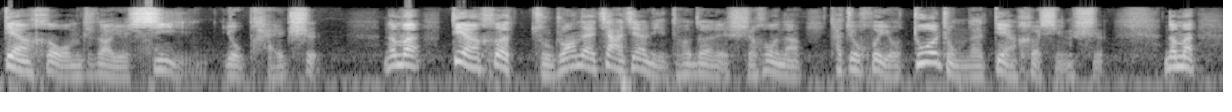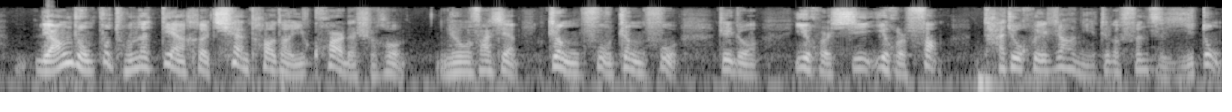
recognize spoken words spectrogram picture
电荷我们知道有吸引，有排斥。那么电荷组装在架件里头的时候呢，它就会有多种的电荷形式。那么两种不同的电荷嵌套到一块儿的时候，你就会发现正负正负这种一会儿吸一会儿放，它就会让你这个分子移动。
